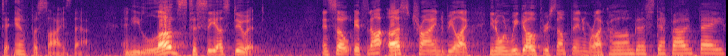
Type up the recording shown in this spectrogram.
to emphasize that. And he loves to see us do it. And so it's not us trying to be like, you know, when we go through something and we're like, oh, I'm going to step out in faith.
